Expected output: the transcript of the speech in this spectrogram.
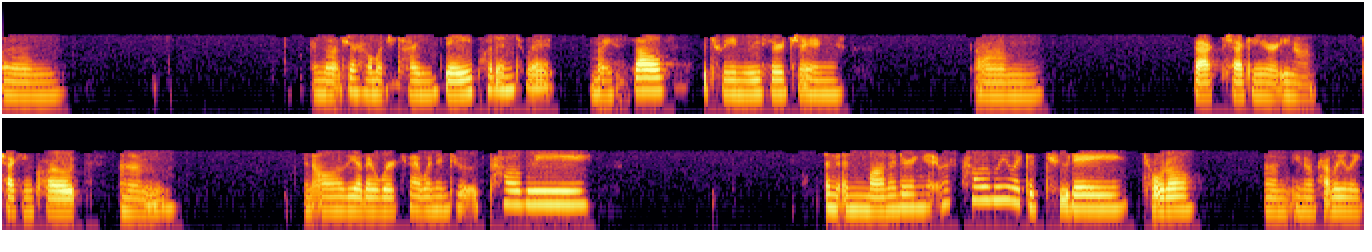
Um, I'm not sure how much time they put into it. Myself, between researching, um, fact checking or, you know, checking quotes, um, and all of the other work that went into it was probably and, and monitoring it, it was probably like a two day total. Um, you know, probably like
